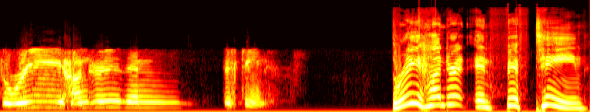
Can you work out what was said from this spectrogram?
Three hundred and fifteen. 315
